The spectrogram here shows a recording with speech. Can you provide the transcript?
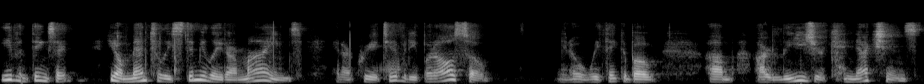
even things that, you know, mentally stimulate our minds and our creativity. But also, you know, we think about um, our leisure connections.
